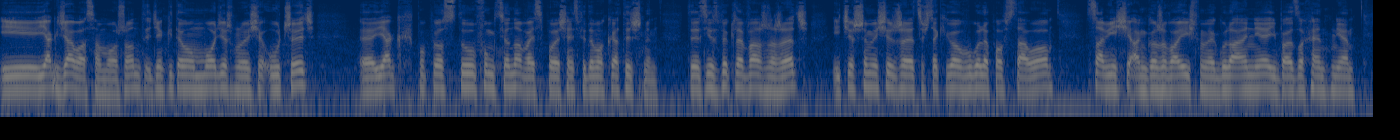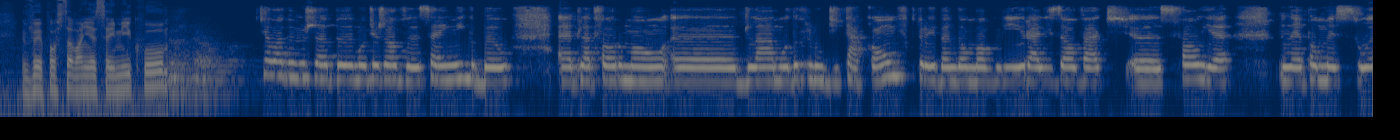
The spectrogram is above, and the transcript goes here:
i jak działa samorząd. Dzięki temu młodzież może się uczyć, e, jak po prostu funkcjonować w społeczeństwie demokratycznym. To jest niezwykle ważna rzecz i cieszymy się, że coś takiego w ogóle powstało. Sami się angażowaliśmy regularnie i bardzo chętnie w powstawanie sejmiku. Chciałabym, żeby Młodzieżowy Sejmik był e, platformą e, dla młodych ludzi taką, w której będą mogli realizować e, swoje pomysły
